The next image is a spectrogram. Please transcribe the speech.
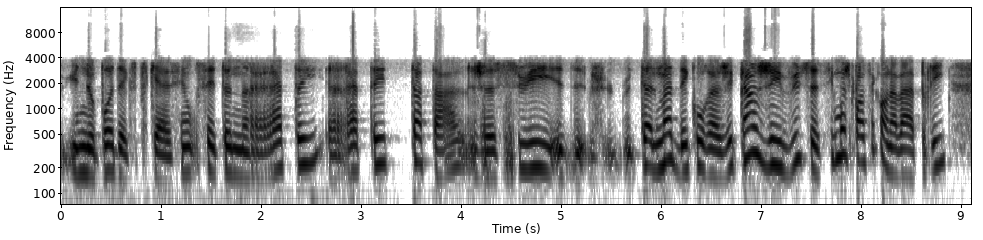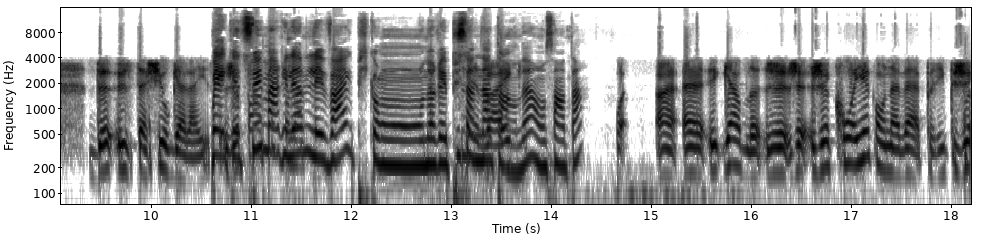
Il n'y a pas d'explication. C'est une ratée, ratée totale. Je suis tellement découragée. Quand j'ai vu ceci, moi, je pensais qu'on avait appris de Eustachi au Galaise. Mais que tu es Marilyn Lévesque, puis qu'on aurait pu s'en attendre, hein? on s'entend? Euh, euh, regarde, là, je, je, je, croyais qu'on avait appris, puis je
